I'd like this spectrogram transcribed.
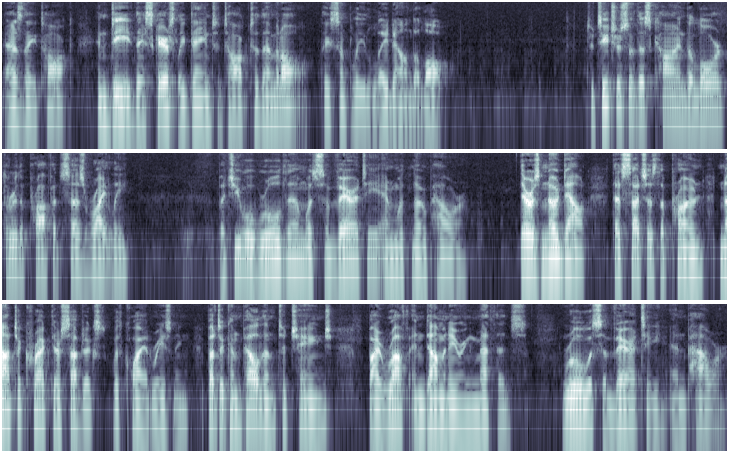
As they talk, indeed, they scarcely deign to talk to them at all, they simply lay down the law. To teachers of this kind, the Lord, through the prophet, says rightly, But you will rule them with severity and with no power. There is no doubt that such as the prone not to correct their subjects with quiet reasoning, but to compel them to change by rough and domineering methods, rule with severity and power.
